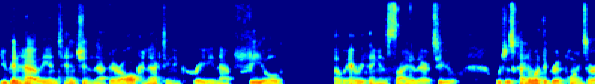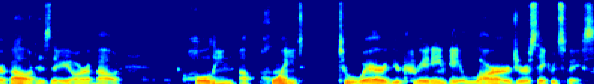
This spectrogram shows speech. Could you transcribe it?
you can have the intention that they're all connecting and creating that field of everything inside of there too which is kind of what the grid points are about is they are about holding a point to where you're creating a larger sacred space.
